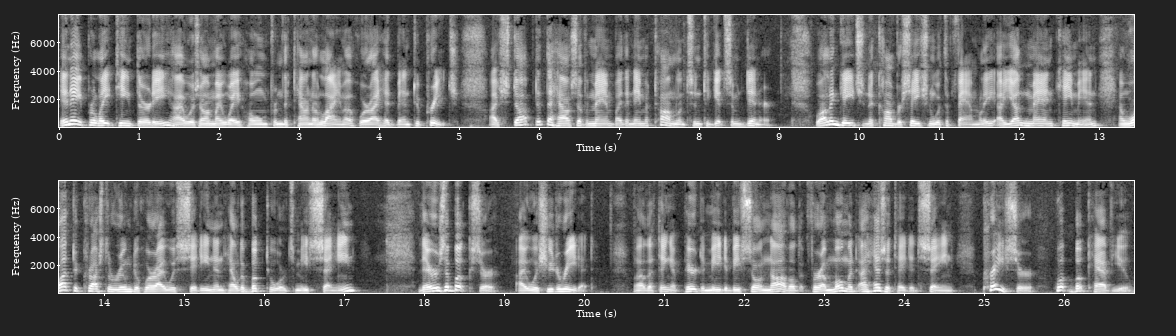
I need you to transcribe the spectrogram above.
in April 1830, I was on my way home from the town of Lima, where I had been to preach. I stopped at the house of a man by the name of Tomlinson to get some dinner. While engaged in a conversation with the family, a young man came in and walked across the room to where I was sitting and held a book towards me, saying, There's a book, sir. I wish you to read it. Well, the thing appeared to me to be so novel that for a moment I hesitated, saying, Pray, sir, what book have you?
